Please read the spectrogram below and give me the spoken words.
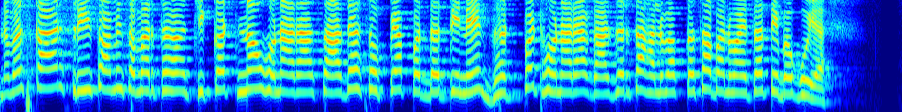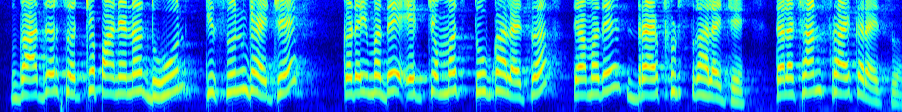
नमस्कार श्री स्वामी समर्थ. चिकट न होणारा साध्या सोप्या पद्धतीने झटपट होणारा गाजरचा हलवा कसा बनवायचा ते बघूया. गाजर स्वच्छ पाण्यानं धुवून किसून घ्यायचे. कढईमध्ये एक चम्मच तूप घालायचं. त्यामध्ये ड्रायफ्रुट्स घालायचे. त्याला छान फ्राय करायचं.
